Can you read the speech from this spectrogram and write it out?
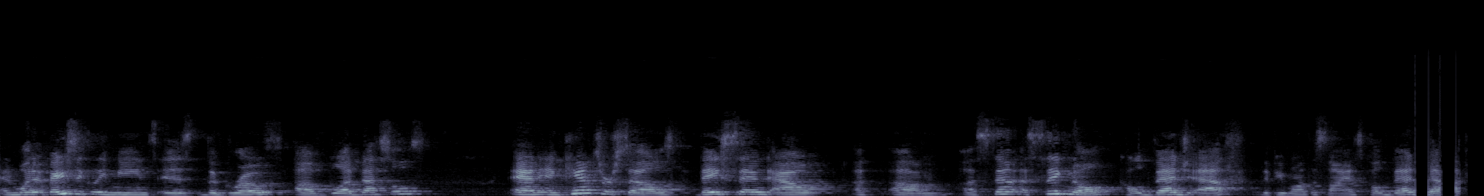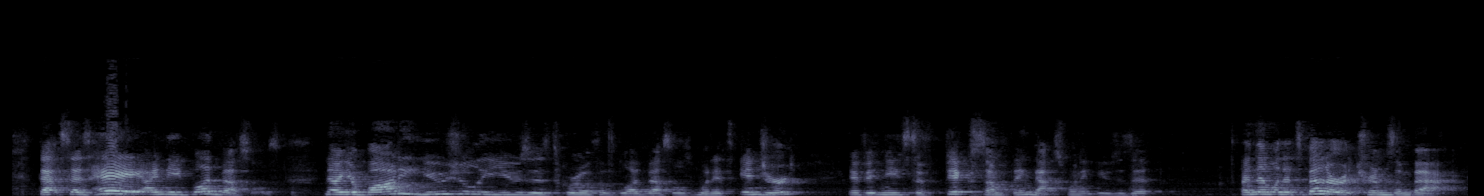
And what it basically means is the growth of blood vessels. And in cancer cells, they send out a, um, a, a signal called VEGF, if you want the science, called VEGF, that says, hey, I need blood vessels. Now, your body usually uses growth of blood vessels when it's injured. If it needs to fix something, that's when it uses it. And then when it's better, it trims them back.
